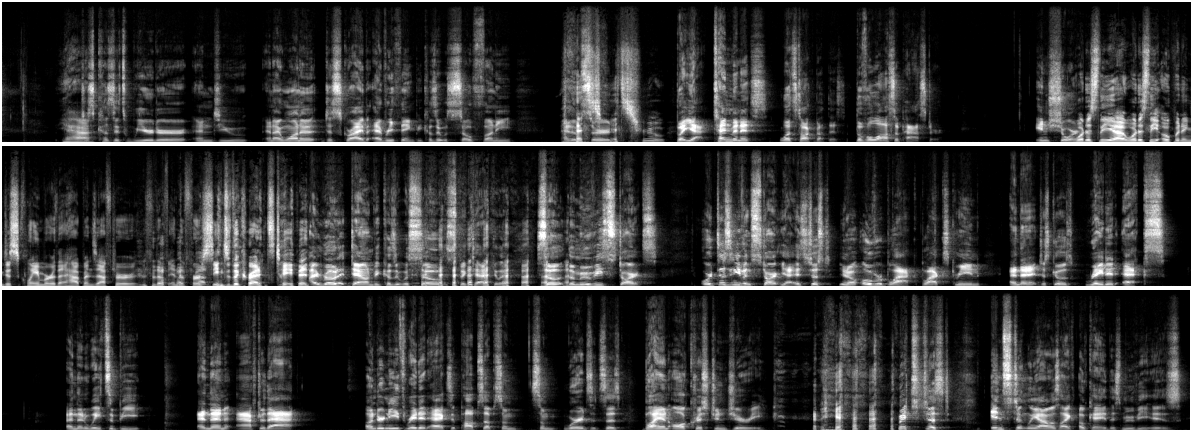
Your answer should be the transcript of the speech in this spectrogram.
Yeah. just cuz it's weirder and you and I want to describe everything because it was so funny and absurd. It's true. But yeah, 10 minutes. Let's talk about this. The VelociPastor. In short, What is the uh, what is the opening disclaimer that happens after the in the first scenes of the credits, David? I wrote it down because it was so spectacular. So the movie starts, or it doesn't even start yet. It's just, you know, over black, black screen, and then it just goes rated X, and then waits a beat. And then after that, underneath rated X, it pops up some some words that says by an all Christian jury. Which just instantly I was like, okay, this movie is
